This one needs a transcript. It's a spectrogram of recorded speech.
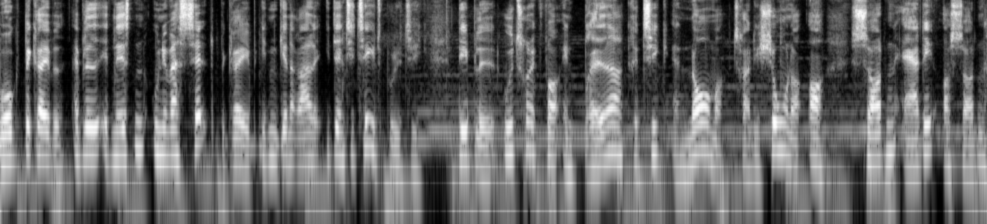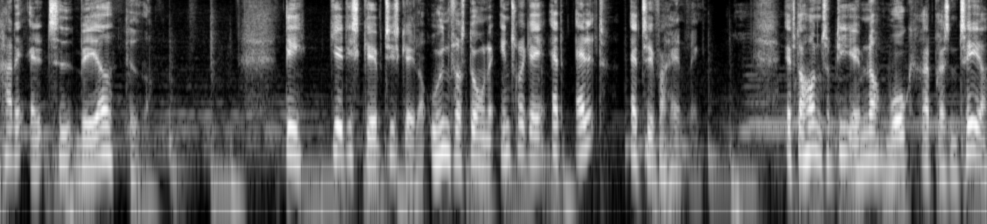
Woke-begrebet er blevet et næsten universelt begreb i den generelle identitetspolitik. Det er blevet et udtryk for en bredere kritik af normer, traditioner og sådan er det, og sådan har det altid været, hedder. Det giver de skeptiske eller udenforstående indtryk af, at alt er til forhandling. Efterhånden som de emner, woke repræsenterer,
